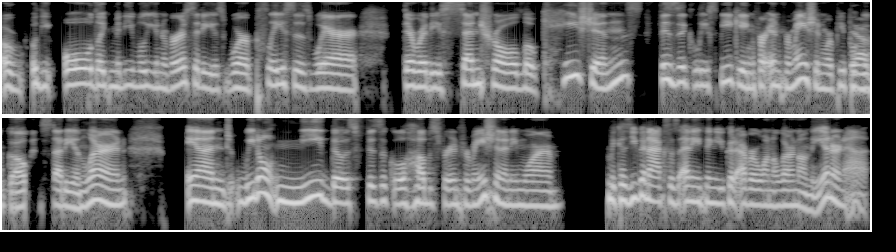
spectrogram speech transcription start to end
uh, the old like medieval universities were places where there were these central locations, physically speaking, for information where people yeah. could go and study and learn. And we don't need those physical hubs for information anymore because you can access anything you could ever want to learn on the internet.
